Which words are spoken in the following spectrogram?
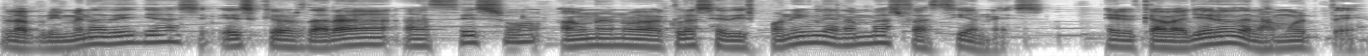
la primera de ellas es que os dará acceso a una nueva clase disponible en ambas facciones, el Caballero de la Muerte.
